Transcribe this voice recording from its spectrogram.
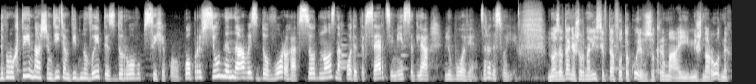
допомогти нашим дітям відновити здорову психіку. Попри всю ненависть до ворога, все одно знаходити в серці місце для любові заради своїх. Ну а завдання журналістів та фотокорів, зокрема і міжнародних,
